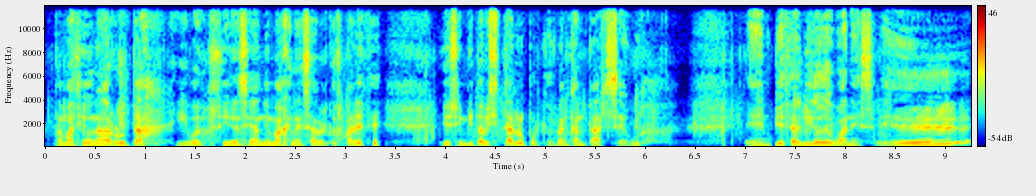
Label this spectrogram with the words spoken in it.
Estamos haciendo una ruta y bueno, os enseñando imágenes a ver qué os parece y os invito a visitarlo porque os va a encantar seguro. empieza el vídeo de Guanes. Eh.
